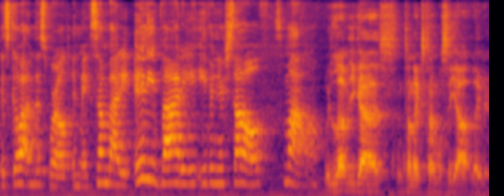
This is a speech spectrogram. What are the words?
is go out in this world and make somebody, anybody, even yourself, smile. We love you guys. Until next time, we'll see y'all later.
